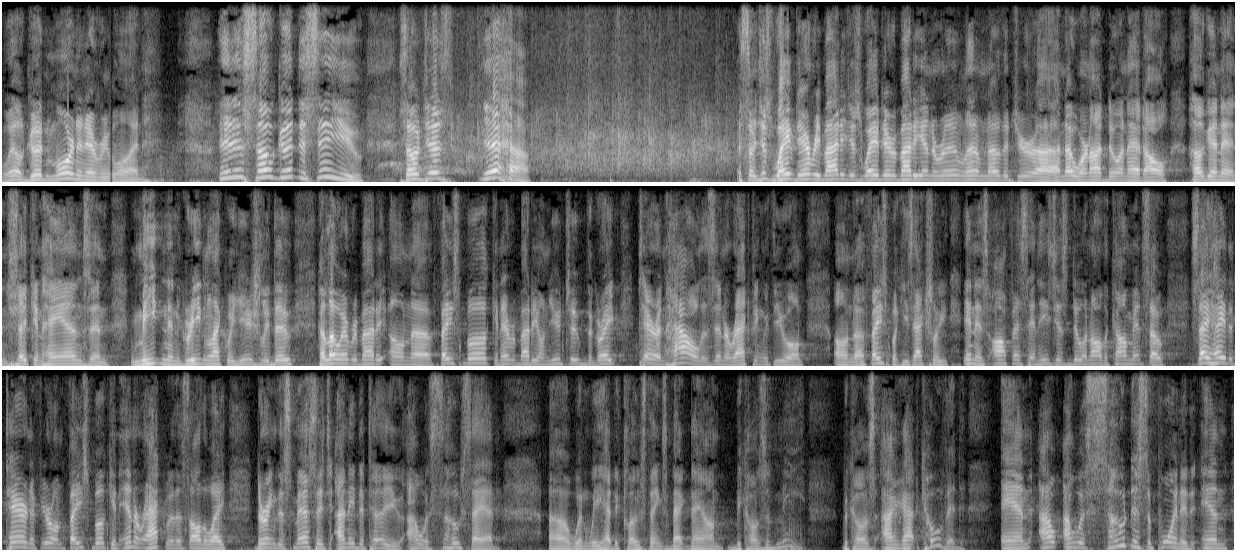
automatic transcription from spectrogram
Well, good morning, everyone. It is so good to see you. So just, yeah. So just wave to everybody. Just wave to everybody in the room. Let them know that you're. Uh, I know we're not doing that all hugging and shaking hands and meeting and greeting like we usually do. Hello, everybody on uh, Facebook and everybody on YouTube. The great Taryn Howell is interacting with you on on uh, Facebook. He's actually in his office and he's just doing all the comments. So say hey to Taryn if you're on Facebook and interact with us all the way during this message. I need to tell you, I was so sad uh, when we had to close things back down because of me, because I got COVID. And I, I was so disappointed. And,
